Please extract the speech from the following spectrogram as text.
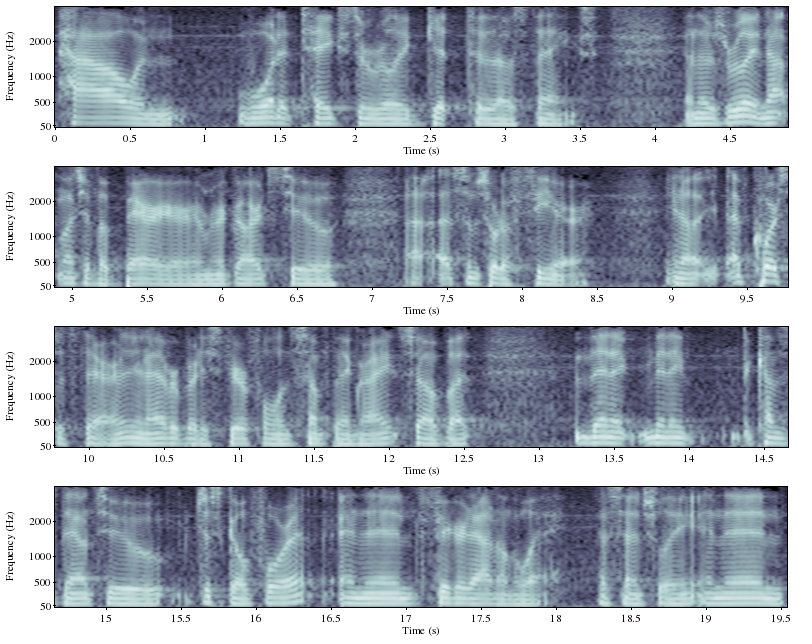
how and what it takes to really get to those things. And there's really not much of a barrier in regards to uh, some sort of fear. You know, of course it's there. You know, everybody's fearful in something, right? So, but then it then it, it comes down to just go for it and then figure it out on the way, essentially. And then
